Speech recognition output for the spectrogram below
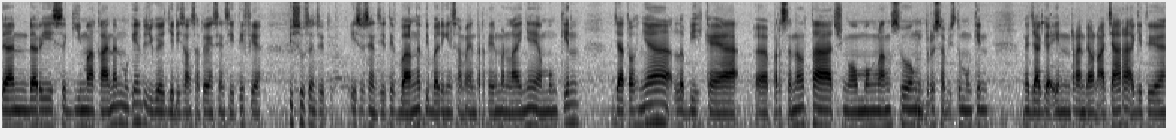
dan dari segi makanan mungkin itu juga jadi salah satu yang sensitif ya Isu sensitif. isu sensitif banget dibandingin sama entertainment lainnya yang mungkin jatuhnya lebih kayak eh, personal touch ngomong langsung Hmm. terus habis itu mungkin ngejagain rundown acara gitu ya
